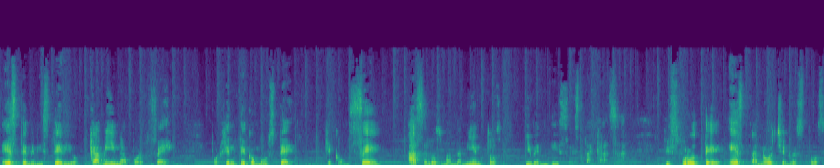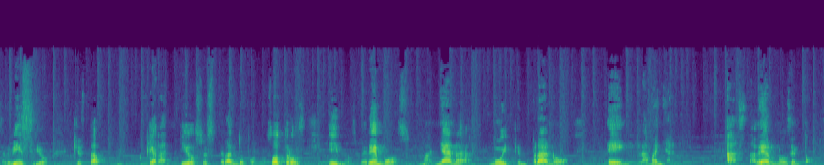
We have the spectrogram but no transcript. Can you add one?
Este ministerio camina por fe, por gente como usted, que con fe hace los mandamientos y bendice esta casa. Disfrute esta noche nuestro servicio que está grandioso esperando por nosotros y nos veremos mañana muy temprano en la mañana. Hasta vernos entonces.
